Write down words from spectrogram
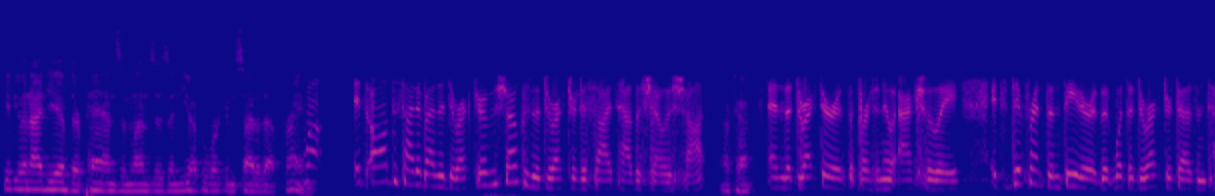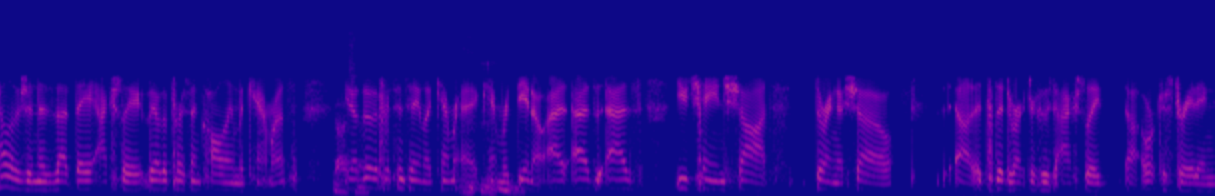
give you an idea of their pans and lenses, and you have to work inside of that frame? Well, it's all decided by the director of the show because the director decides how the show is shot. okay. and the director is the person who actually it's different than theater that what the director does in television is that they actually they're the person calling the cameras Gotcha. you know they're the person saying like camera A camera you know as as as you change shots during a show uh, it's the director who's actually uh, orchestrating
